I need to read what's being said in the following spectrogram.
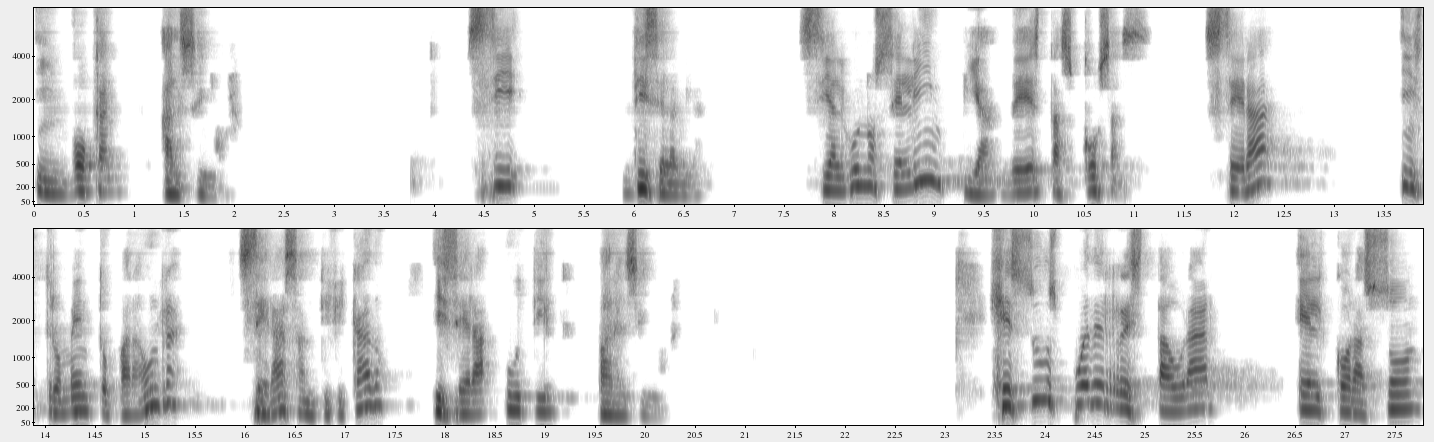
invocan al Señor. Si, dice la Biblia, si alguno se limpia de estas cosas, será instrumento para honra, será santificado y será útil para el Señor. Jesús puede restaurar el corazón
